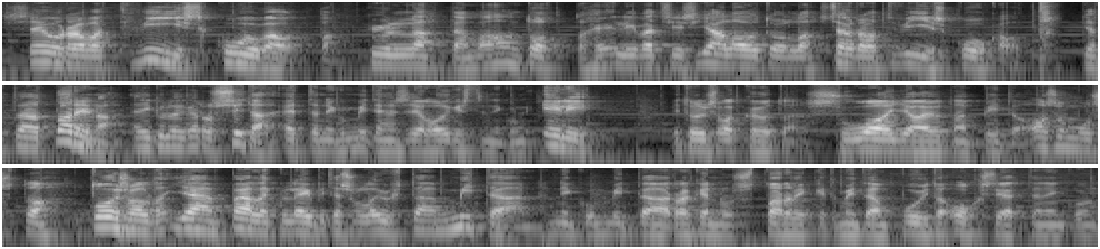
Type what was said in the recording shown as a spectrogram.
seuraavat viisi kuukautta. Kyllä, tämä on totta. He elivät siis jalautoilla seuraavat viisi kuukautta. Ja tämä tarina ei kyllä kerro sitä, että niin kuin miten he siellä oikeasti niin kuin eli. Että olisi vaikka jotain suojaa, jotain pitää asumusta. Toisaalta jään päällä kyllä ei pitäisi olla yhtään mitään, niin kuin mitään rakennustarvikkeita, mitään puita, oksia, että niin kuin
